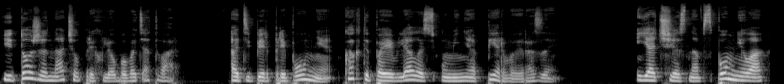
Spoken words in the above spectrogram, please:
и тоже начал прихлебывать отвар. А теперь припомни, как ты появлялась у меня первые разы. Я честно вспомнила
